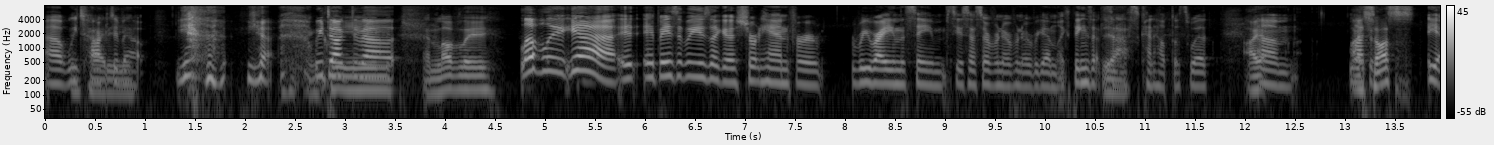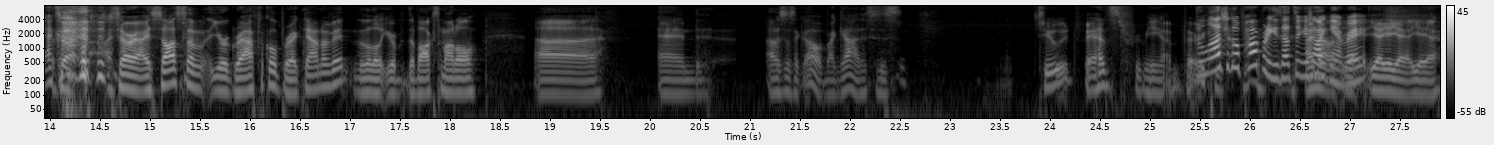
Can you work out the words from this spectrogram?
Uh, we And talked tidy. about yeah yeah And we talked about and lovely. lovely yeah it, it basically is like a shorthand for rewriting the same css over and over and over again like things that Yeah. Sass kind of helped us with I um I lots of- saw. s- yeah sorry. I- saw some your graphical breakdown of it, the little your the box model, uh, and I was just like, oh my god, this is too advanced for me. I'm very the logical properties that's what you're I know, talking about yeah, right Yeah, yeah, yeah, yeah, yeah.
